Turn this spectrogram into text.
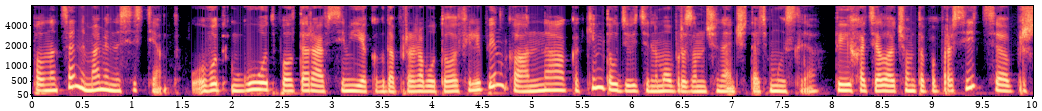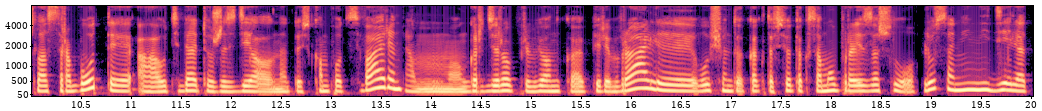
полноценный мамин ассистент. Вот год-полтора в семье, когда проработала филиппинка, она каким-то удивительным образом начинает читать мысли. Ты хотела о чем-то попросить, э, пришла с работы, а у тебя это уже сделано. То есть компот сварен, там, гардероб ребенка перебрали. В общем-то, как-то все так само произошло. Плюс они не делят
